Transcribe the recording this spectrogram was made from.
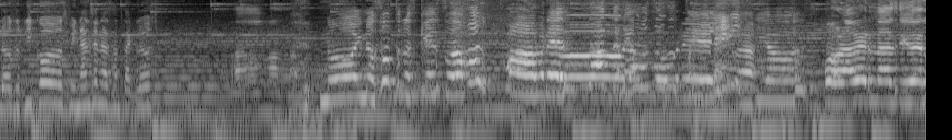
los ricos financian a Santa Claus. No, y nosotros que somos pobres, no, No, tenemos esos privilegios. Por haber nacido en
